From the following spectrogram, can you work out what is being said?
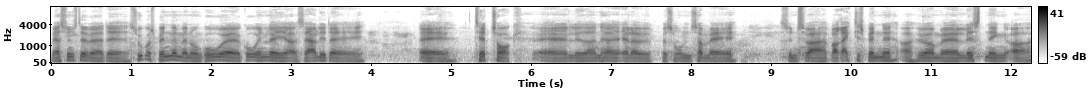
Jeg synes, det har været uh, super spændende med nogle gode, uh, gode indlæg, og særligt uh, uh, TED Talk-lederen her, eller personen, som uh, synes var, var rigtig spændende at høre om uh, listening og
